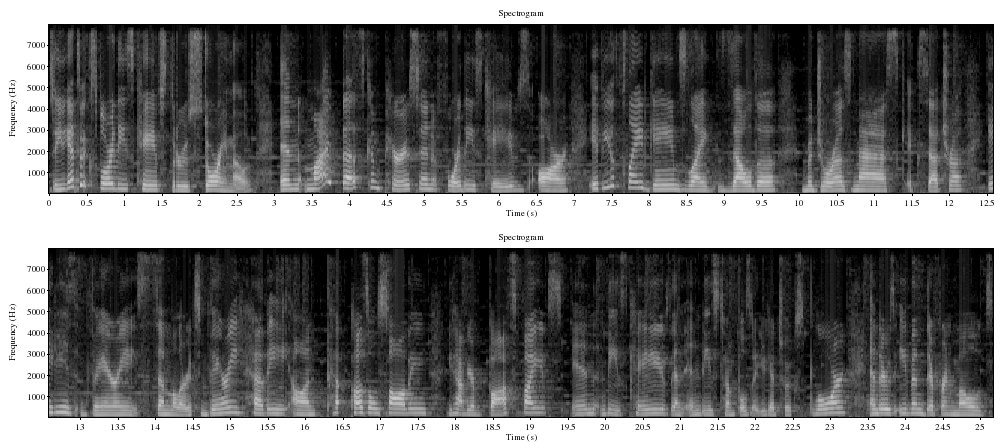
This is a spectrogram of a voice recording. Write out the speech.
So you get to explore these caves through story mode. And my best comparison for these caves are if you've played games like Zelda, Majora's Mask, etc., it is very similar. It's very heavy on puzzle solving. You have your boss fights in these caves and in these temples that you get to explore. And there's even different modes,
